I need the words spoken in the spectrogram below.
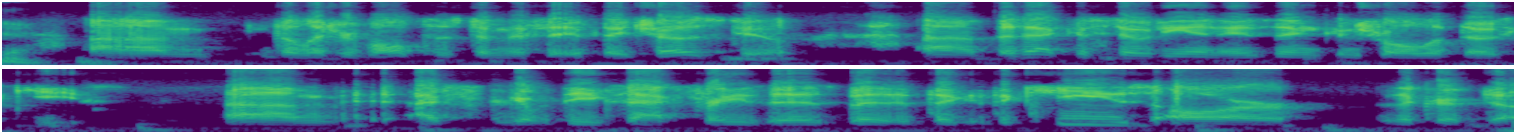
Yeah. um, the Ledger Vault system, if, if they chose to. Uh, but that custodian is in control of those keys. Um, I forget what the exact phrase is, but the, the keys are the crypto.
